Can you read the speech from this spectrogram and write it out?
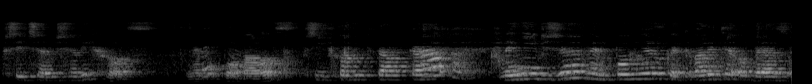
Přičemž rychlost nebo pomalost příchodu ptáka není v žádném poměru ke kvalitě obrazu.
